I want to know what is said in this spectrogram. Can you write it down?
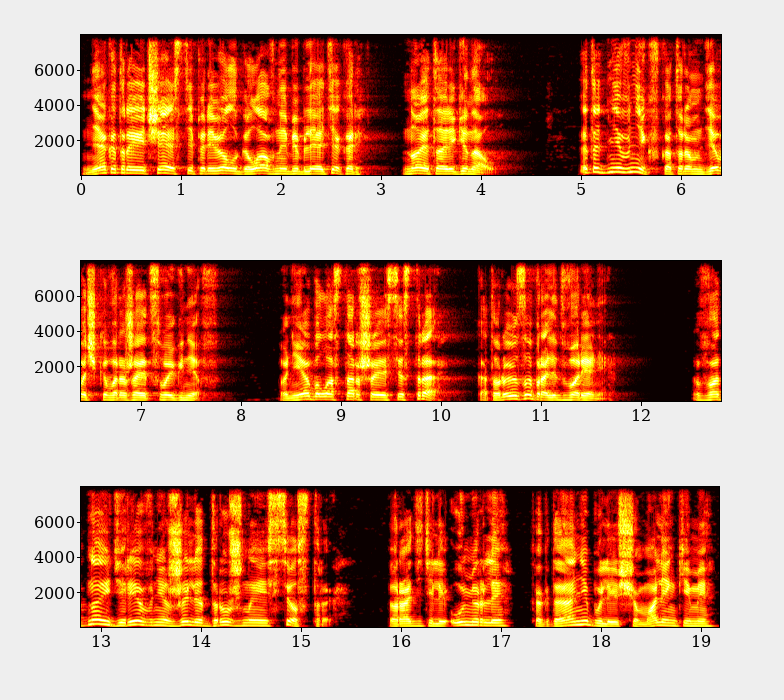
Некоторые части перевел главный библиотекарь, но это оригинал. Это дневник, в котором девочка выражает свой гнев. У нее была старшая сестра, которую забрали дворяне. В одной деревне жили дружные сестры. Родители умерли, когда они были еще маленькими,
